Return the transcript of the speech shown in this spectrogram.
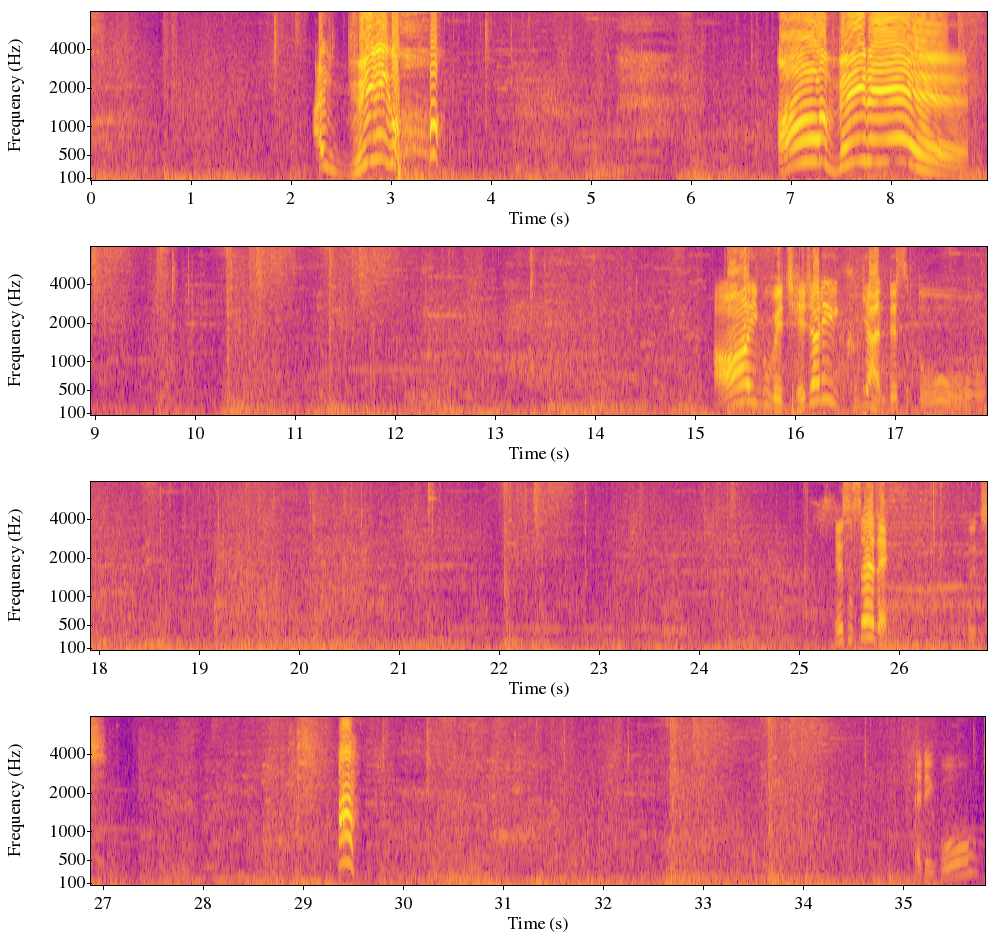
아이 왜 이거? 아 왜 이래? 아 이거 왜 제자리 그게 안 됐어 또? 여기서 써야 돼. 그렇지 때리고.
